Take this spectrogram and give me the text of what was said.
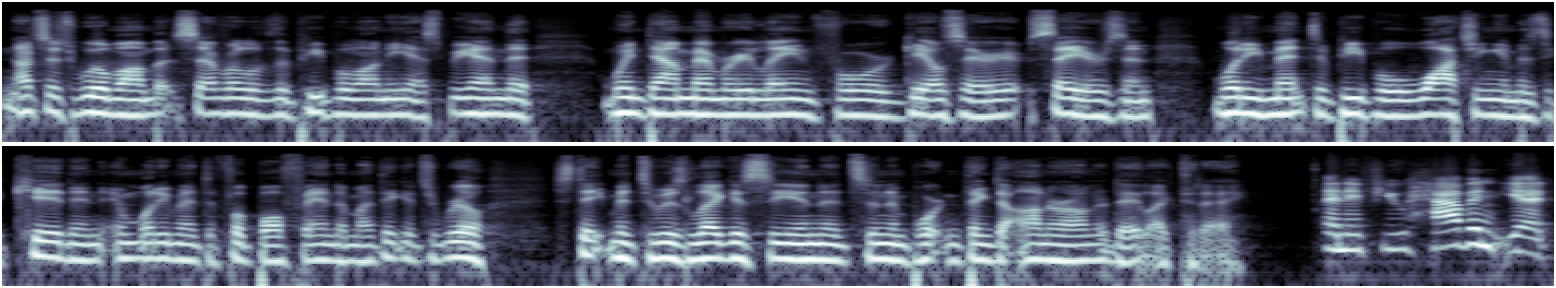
not just Wilbon, but several of the people on ESPN that went down memory lane for Gale Sayers and what he meant to people watching him as a kid and, and what he meant to football fandom. I think it's a real statement to his legacy, and it's an important thing to honor on a day like today. And if you haven't yet,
